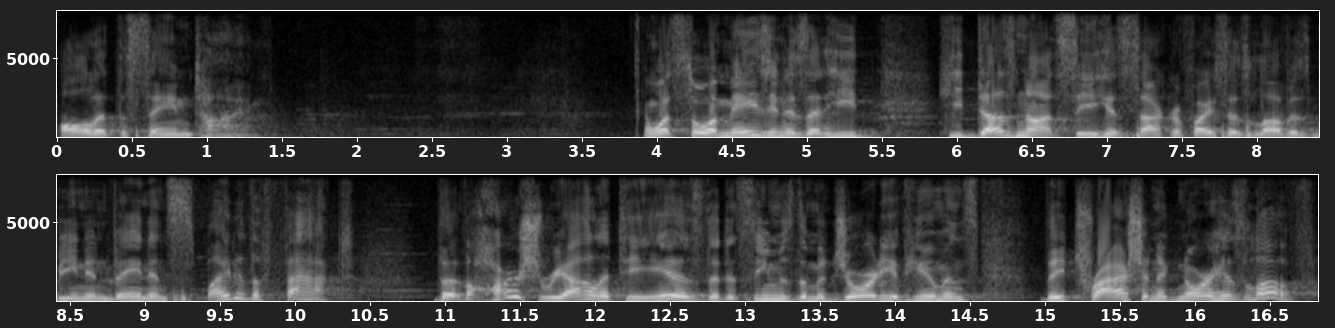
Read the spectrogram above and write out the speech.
all at the same time. And what's so amazing is that he, he does not see his sacrifice as love as being in vain, in spite of the fact. The, the harsh reality is that it seems the majority of humans, they trash and ignore his love.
